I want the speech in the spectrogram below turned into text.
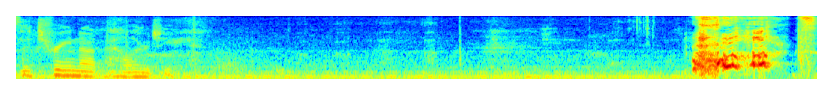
Has a tree nut allergy. What?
